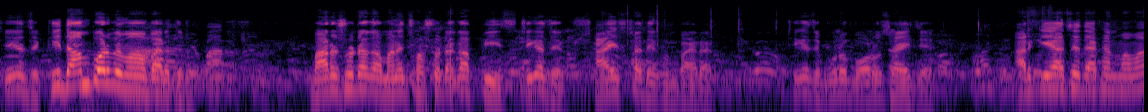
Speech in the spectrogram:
ঠিক আছে? কি দাম পড়বে মামা পায়রা দুটো বারোশো টাকা মানে ছশো টাকা পিস ঠিক আছে? সাইজটা দেখুন পায়রার ঠিক আছে? পুরো বড় সাইজের আর কি আছে দেখান মামা?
